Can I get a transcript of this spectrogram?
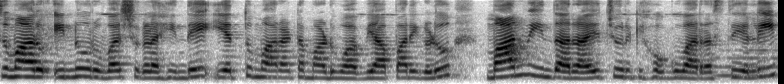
ಸುಮಾರು ಇನ್ನೂರು ವರ್ಷಗಳ ಹಿಂದೆ ಎತ್ತು ಮಾರಾಟ ಮಾಡುವ ವ್ಯಾಪಾರಿಗಳು ಮಾನ್ವಿಯಿಂದ ರಾಯಚೂರಿಗೆ ಹೋಗುವ ರಸ್ತೆಯಲ್ಲಿ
